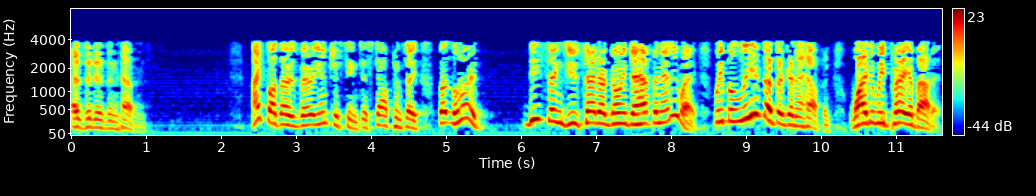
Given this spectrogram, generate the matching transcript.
as it is in heaven? I thought that was very interesting to stop and say, but Lord, these things you said are going to happen anyway. We believe that they're going to happen. Why do we pray about it?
